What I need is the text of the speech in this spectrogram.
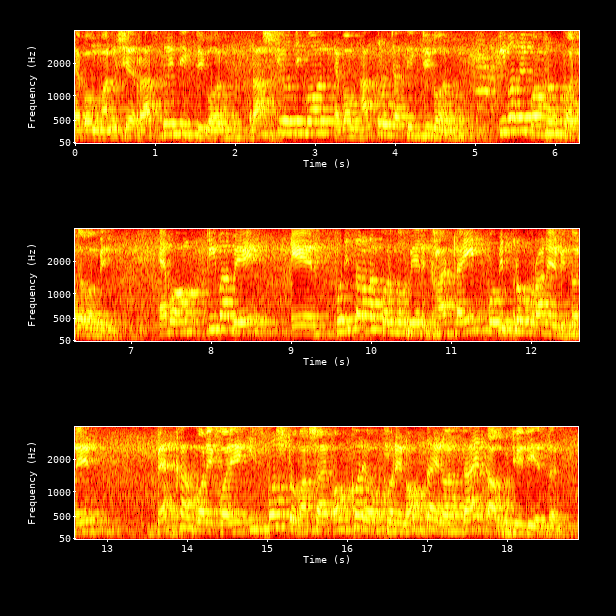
এবং মানুষের রাজনৈতিক জীবন, রাষ্ট্রীয় জীবন এবং আন্তর্জাতিক জীবন কীভাবে গঠন করতে হবে এবং কীভাবে এর পরিচালনা করতে হবে এর ঘাটলাইন পবিত্র কোরআনের ভিতরে ব্যাখ্যা করে করে স্পষ্ট ভাষায় অক্ষরে অক্ষরে, নক্তায় নক্তায় তা বুঝিয়ে দিয়েছেন।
